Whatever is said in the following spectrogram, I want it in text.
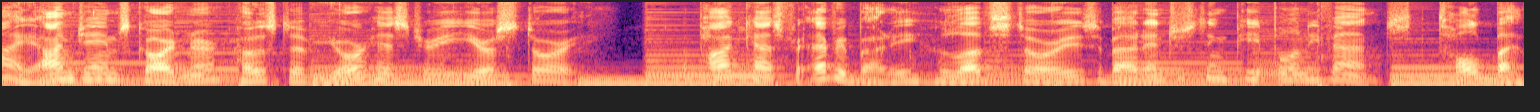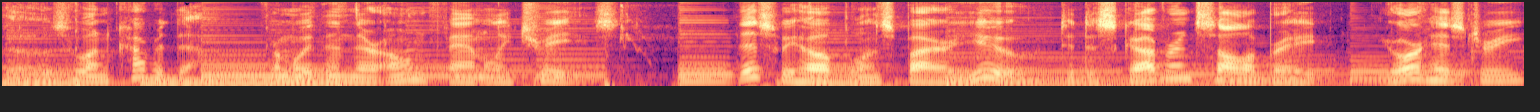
Hi, I'm James Gardner, host of Your History, Your Story, a podcast for everybody who loves stories about interesting people and events told by those who uncovered them from within their own family trees. This, we hope, will inspire you to discover and celebrate your history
